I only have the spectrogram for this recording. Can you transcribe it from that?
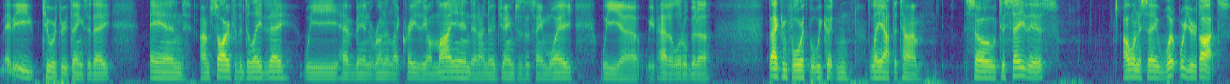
maybe two or three things today, and I'm sorry for the delay today. We have been running like crazy on my end, and I know James is the same way. We uh, we've had a little bit of back and forth, but we couldn't lay out the time. So to say this, I want to say, what were your thoughts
